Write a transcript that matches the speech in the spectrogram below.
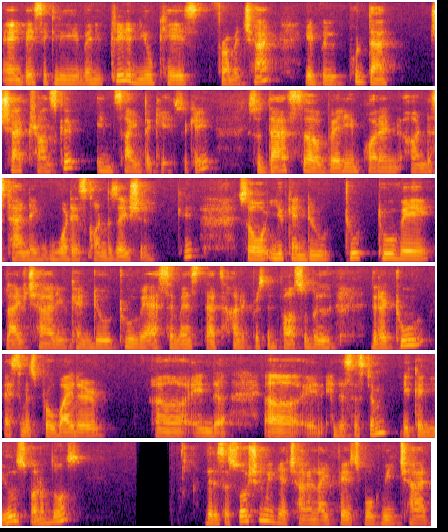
And basically, when you create a new case from a chat, it will put that chat transcript inside the case. Okay. So that's a very important understanding what is conversation. Okay. So you can do two two-way live chat. You can do two-way SMS. That's 100% possible. There are two SMS provider uh, in the uh, in, in the system. You can use one of those there is a social media channel like Facebook, WeChat,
